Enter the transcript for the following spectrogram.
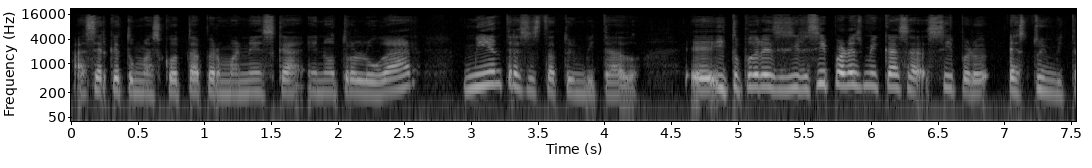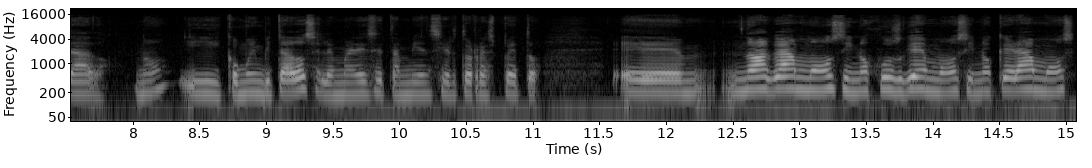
hacer que tu mascota permanezca en otro lugar mientras está tu invitado. Eh, y tú podrías decir, sí, pero es mi casa, sí, pero es tu invitado, ¿no? Y como invitado se le merece también cierto respeto. Eh, no hagamos y no juzguemos y no queramos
